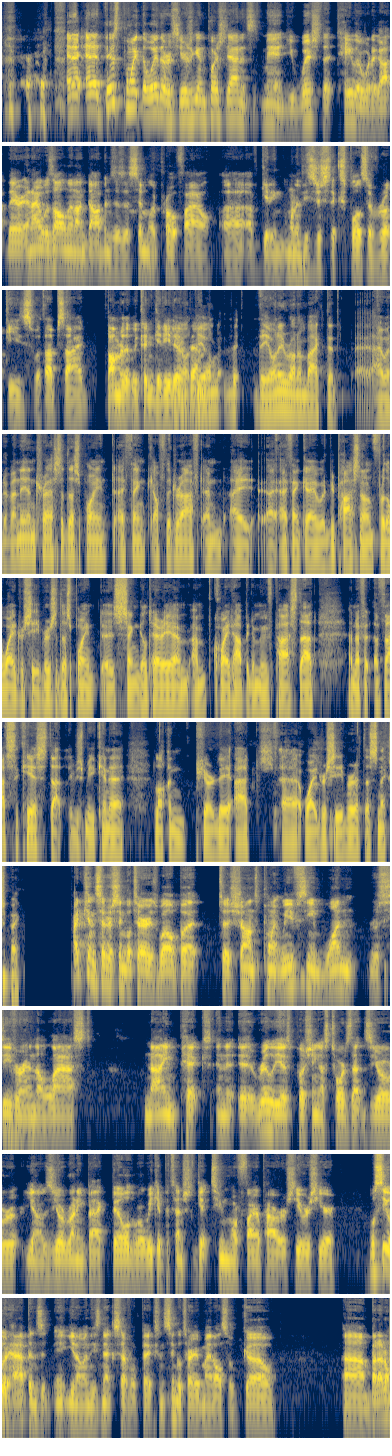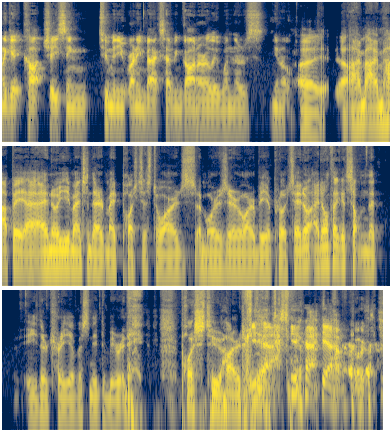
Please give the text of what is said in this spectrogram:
And at, and at this point, the way the receivers are getting pushed down, it's man, you wish that Taylor would have got there. And I was all in on Dobbins as a similar profile uh, of getting one of these just explosive rookies with upside. Bummer that we couldn't get either the, of them. The only, the, only running back that I would have any interest at this point, I think, off the draft, and I, I think I would be passing on for the wide receivers at this point is Singletary. I'm, I'm quite happy to move past that, and if if that's the case, that leaves me kind of looking purely at uh, wide receiver at this next pick. I'd consider Singletary as well, but to Sean's point, we've seen one receiver in the last nine picks, and it, it, really is pushing us towards that zero, you know, zero running back build where we could potentially get two more firepower receivers here. We'll see what happens, you know, in these next several picks, and Singletary might also go. Um, but I don't want to get caught chasing too many running backs having gone early when there's, you know. Uh, I'm I'm happy. I, I know you mentioned there it might push us towards a more zero RB approach. I don't I don't think it's something that either three of us need to be really pushed too hard. Against. Yeah, yeah, yeah, of course.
